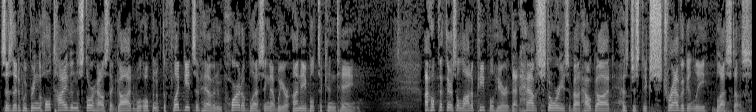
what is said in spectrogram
says that if we bring the whole tithe in the storehouse, that God will open up the floodgates of heaven and pour out a blessing that we are unable to contain. I hope that there's a lot of people here that have stories about how God has just extravagantly blessed us.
